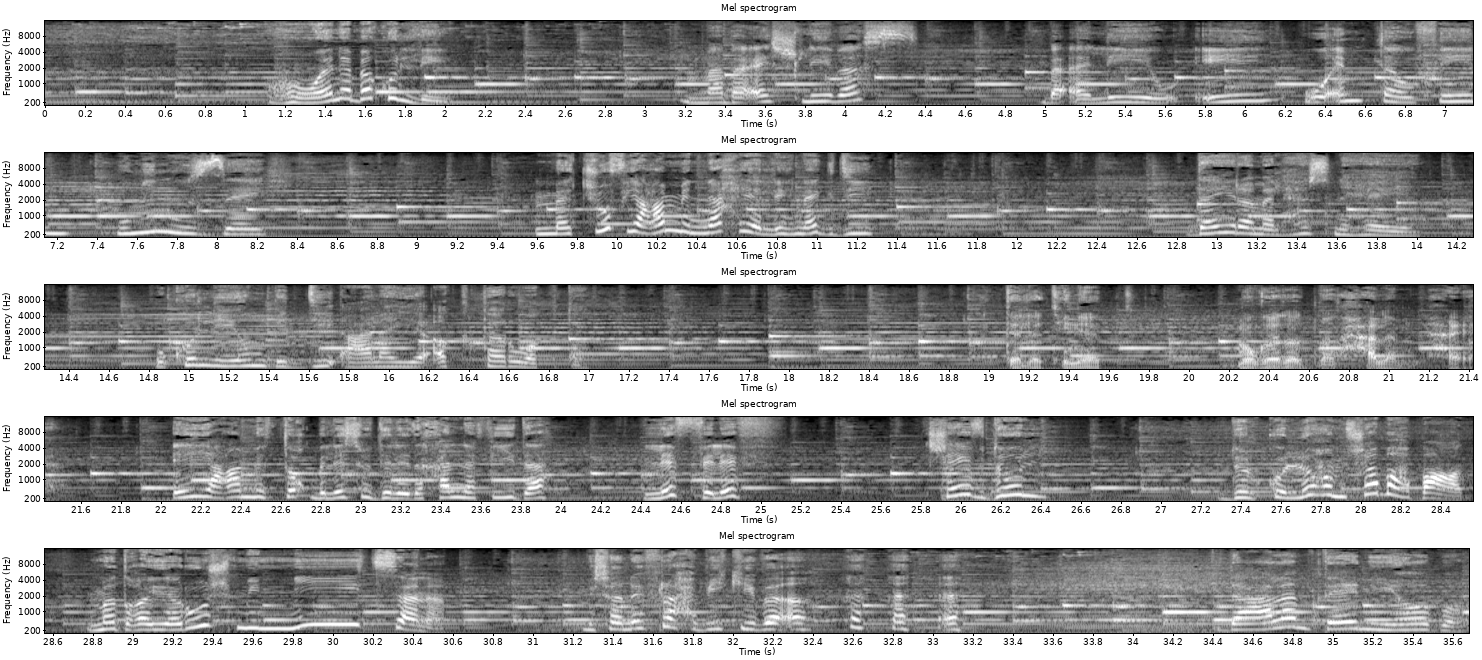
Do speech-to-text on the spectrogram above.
هو أنا باكل ليه؟ ما بقاش ليه بس. بقى ليه وإيه وإمتى وفين ومين وإزاي؟ ما تشوف يا عم الناحية اللي هناك دي. دايرة ملهاش نهاية وكل يوم بتضيق عليا أكتر وأكتر. التلاتينات مجرد مرحلة من الحياة. إيه يا عم الثقب الاسود اللي دخلنا فيه ده؟ لف لف. شايف دول؟ دول كلهم شبه بعض ما تغيروش من مئة سنة. مش هنفرح بيكي بقى. ده عالم تاني يابا.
